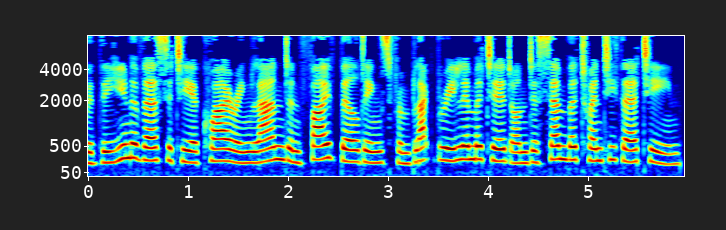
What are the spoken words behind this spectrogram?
with the university acquiring land and five buildings from BlackBerry Limited on December 2013.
